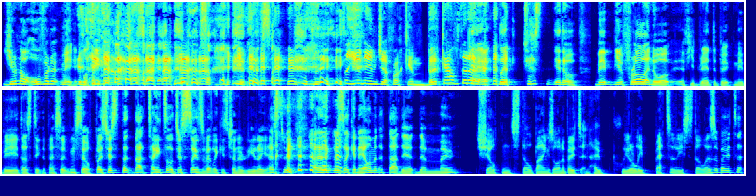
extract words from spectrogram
"You're not over it, mate." Like, it's like- so you've named your fucking book after it? yeah, like just you know, maybe you know, for all I know, if you'd read the book, maybe he does take the piss out of himself. But it's just that that title just sounds a bit like he's trying to rewrite history, and I think there's like an element of that. The the amount Shilton still bangs on about it, and how clearly bitter he still is about it, and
